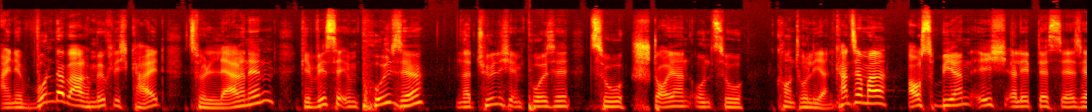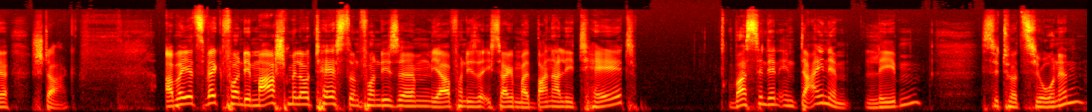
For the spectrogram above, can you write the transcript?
eine wunderbare Möglichkeit zu lernen, gewisse Impulse, natürliche Impulse zu steuern und zu kontrollieren. Kannst ja mal ausprobieren. Ich erlebe das sehr, sehr stark. Aber jetzt weg von dem Marshmallow-Test und von diesem, ja, von dieser, ich sage mal, Banalität. Was sind denn in deinem Leben Situationen,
